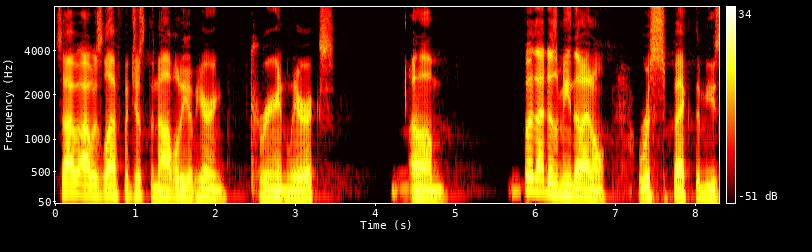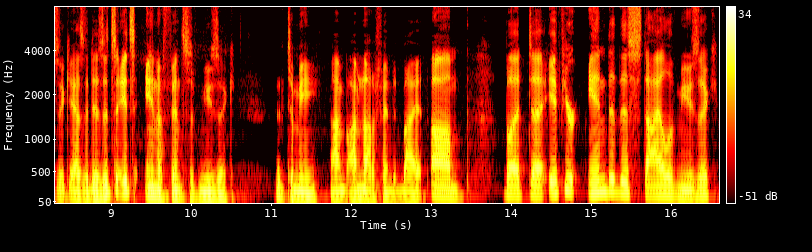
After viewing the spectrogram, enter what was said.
so I, I was left with just the novelty of hearing Korean lyrics. Um, but that doesn't mean that I don't respect the music as it is. It's it's inoffensive music to me. I'm I'm not offended by it. Um, but uh, if you're into this style of music,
